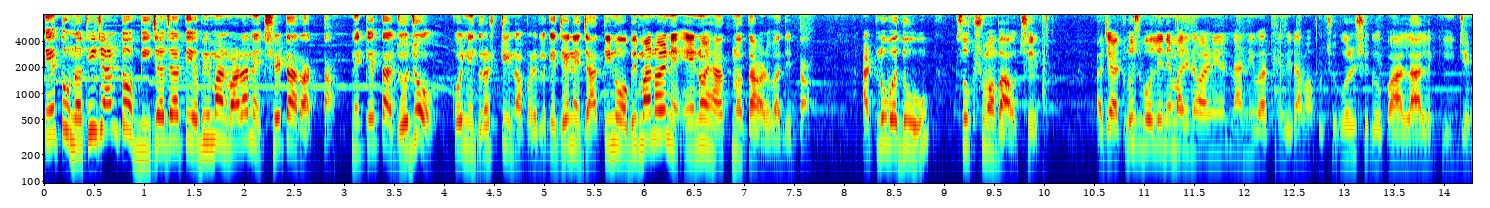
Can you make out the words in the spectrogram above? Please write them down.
તે તું નથી જાણતો, બીજા જાતિ અભિમાનવાળાને છેટા રાખતા. ને કહેતા, જોજો, કોઈની દ્રષ્ટિ ન પડે. એટલે કે જેને જાતિનું અભિમાન હોય ને, એનોય હાથ નહોતા હળવા દેતા. આટલું બધું સૂક્ષ્મ ભાવ છે. આજે આટલું જ બોલીને મારી નાની વાતને વિરામ આપું છું. ગુરુ શ્રી ગોપાલ, લાલ કી જય.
